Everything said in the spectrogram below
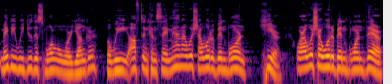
maybe we do this more when we're younger, but we often can say, Man, I wish I would have been born here, or I wish I would have been born there,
